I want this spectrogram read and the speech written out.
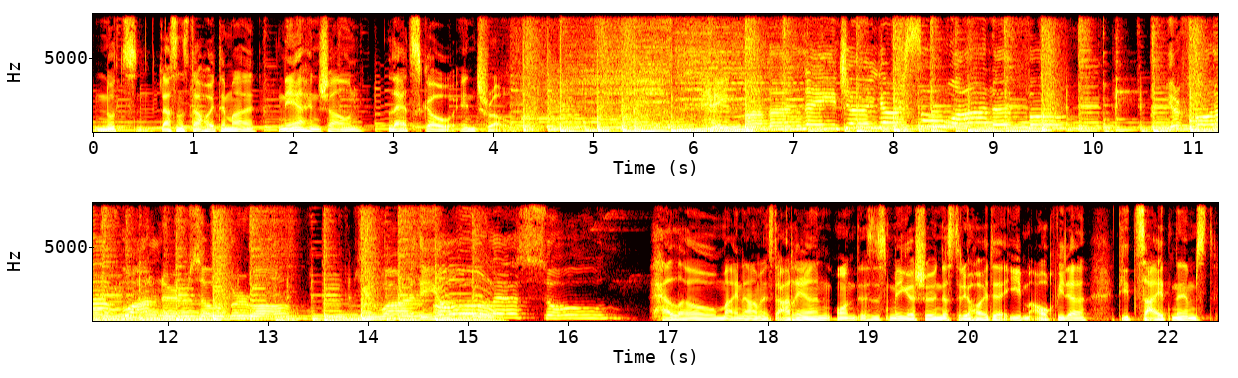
nutzen. Lass uns da heute mal näher hinschauen. Let's go Intro. Hello, mein Name ist Adrian und es ist mega schön, dass du dir heute eben auch wieder die Zeit nimmst,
